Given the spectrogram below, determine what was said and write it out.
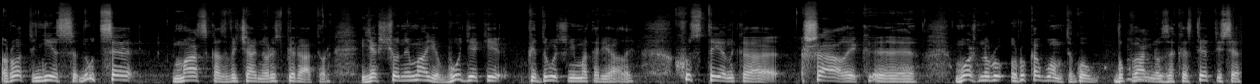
Рот, ніс, ну це маска, звичайно, респіратор. Якщо немає, будь-які підручні матеріали, хустинка, шалик, е, можна рукавом тако буквально захиститися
